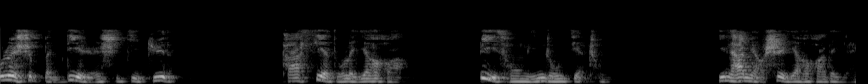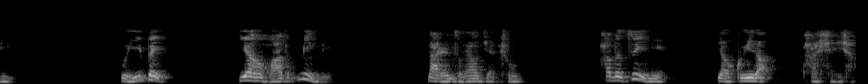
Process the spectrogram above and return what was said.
无论是本地人是寄居的，他亵渎了耶和华，必从民中剪除，因他藐视耶和华的言语，违背耶和华的命令，那人总要剪除，他的罪孽要归到他身上。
